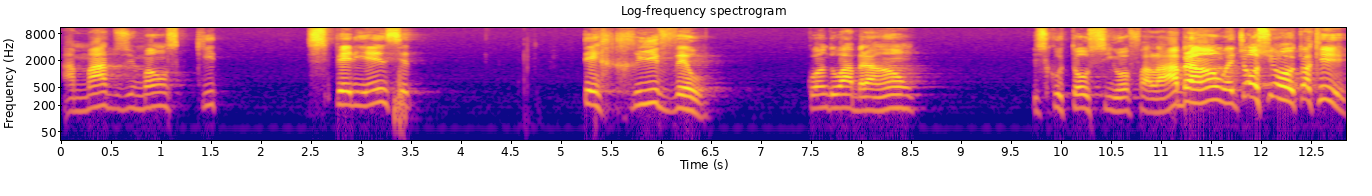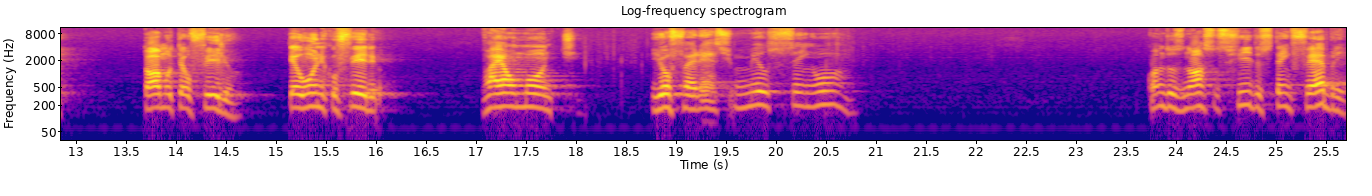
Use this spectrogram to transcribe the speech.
Amados irmãos, que experiência terrível quando Abraão escutou o Senhor falar. Abraão, ele disse: Ô oh, Senhor, estou aqui. Toma o teu filho, teu único filho, vai ao monte e oferece, meu Senhor. Quando os nossos filhos têm febre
